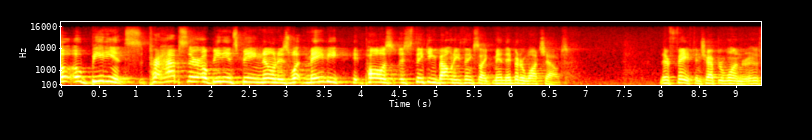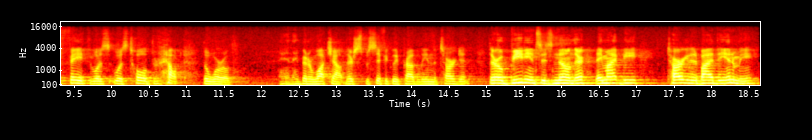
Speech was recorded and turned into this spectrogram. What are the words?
obedience, perhaps their obedience being known is what maybe Paul is, is thinking about when he thinks, like, man, they better watch out. Their faith in chapter 1, their faith was, was told throughout the world. And they better watch out. They're specifically probably in the target. Their obedience is known. They're, they might be targeted by the enemy,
